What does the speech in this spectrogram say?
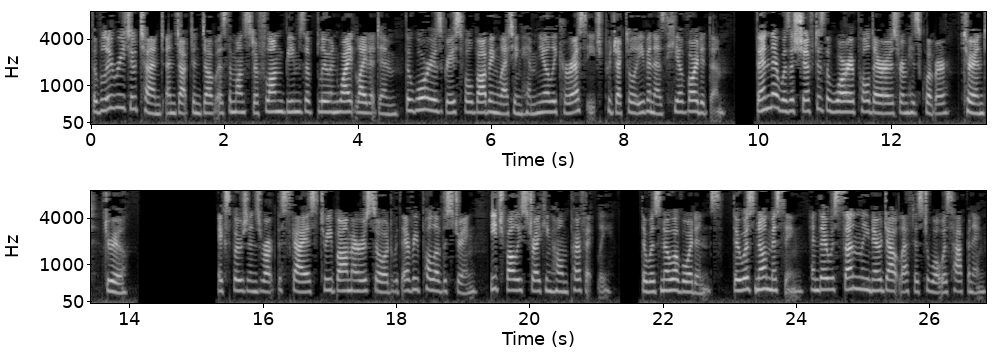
The blue Rito turned and ducked and dove as the monster flung beams of blue and white light at him, the warrior's graceful bobbing letting him nearly caress each projectile even as he avoided them. Then there was a shift as the warrior pulled arrows from his quiver, turned, drew. Explosions rocked the sky as three bomb arrows soared with every pull of the string, each volley striking home perfectly. There was no avoidance, there was no missing, and there was suddenly no doubt left as to what was happening.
